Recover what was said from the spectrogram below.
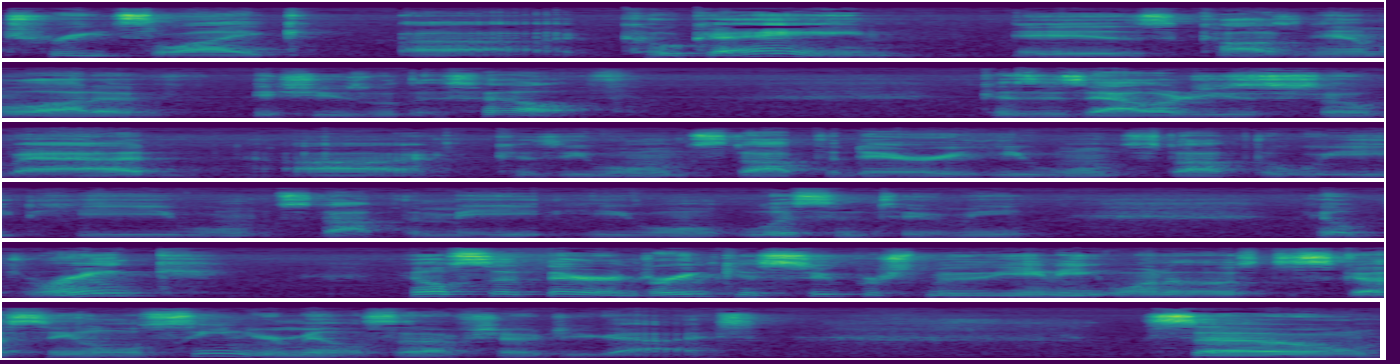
treats like uh, cocaine is causing him a lot of issues with his health because his allergies are so bad because uh, he won't stop the dairy, he won't stop the wheat, he won't stop the meat, he won't listen to me. He'll drink, he'll sit there and drink his super smoothie and eat one of those disgusting little senior meals that I've showed you guys. So,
